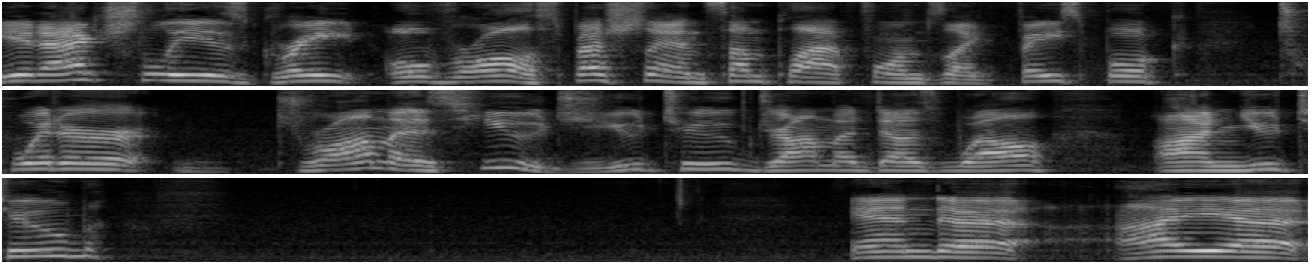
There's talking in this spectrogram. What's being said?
it actually is great overall, especially on some platforms like Facebook, Twitter. Drama is huge. YouTube, drama does well on YouTube. And uh, I, uh,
